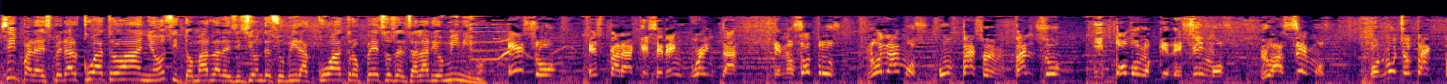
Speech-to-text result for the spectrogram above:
Sí, para esperar cuatro años y tomar la decisión de subir a cuatro pesos el salario mínimo. Eso es para que se den cuenta que nosotros no damos un paso en falso y todo lo que decimos lo hacemos con mucho tacto.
